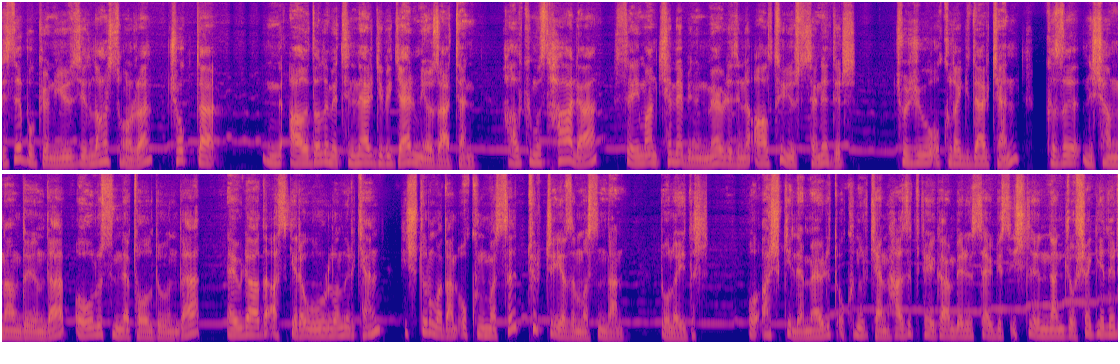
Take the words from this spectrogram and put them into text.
bize bugün yüzyıllar sonra çok da ağdalı metinler gibi gelmiyor zaten. Halkımız hala Süleyman Çelebi'nin Mevlidini 600 senedir çocuğu okula giderken, kızı nişanlandığında, oğlu sünnet olduğunda, evladı askere uğurlanırken hiç durmadan okunması Türkçe yazılmasından dolayıdır. O aşk ile Mevlid okunurken Hazreti Peygamber'in sevgisi işlerinden coşa gelir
